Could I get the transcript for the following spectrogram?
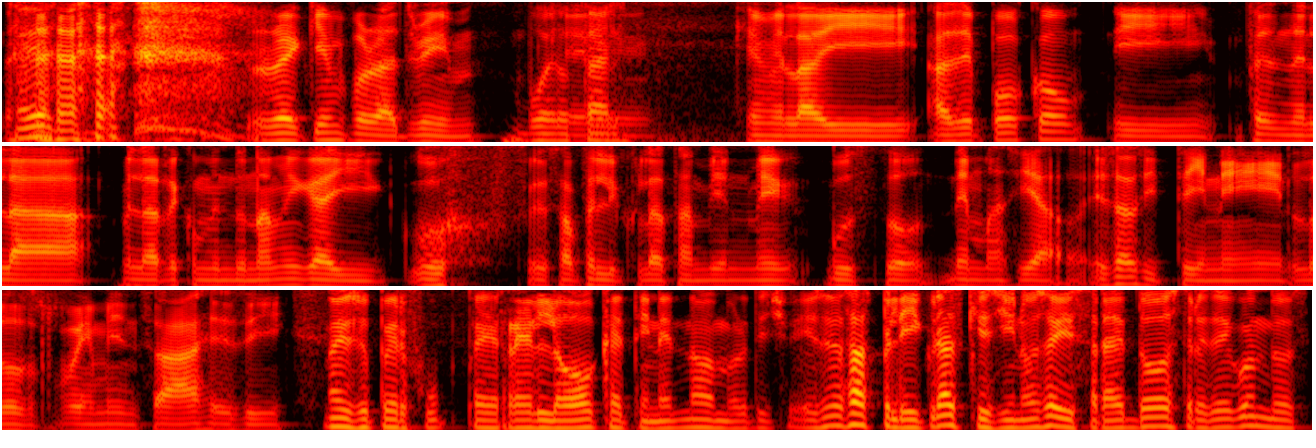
Requiem for a Dream. Bueno, tal. Que me la vi hace poco y pues me la, me la recomendó una amiga y uff, esa película también me gustó demasiado. Esa sí tiene los remensajes y... No, es súper re loca, tiene, no, mejor dicho. Es esas películas que si uno se distrae dos, tres segundos,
